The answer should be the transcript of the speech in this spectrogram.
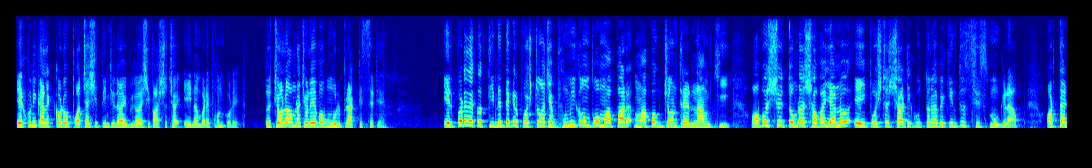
এখনই কালেক্ট করো, পঁচাশি তিনটি নয়, বিরাশি পাঁচশো ছয়, এই নাম্বারে ফোন করে। তো চলো আমরা চলে যাব মূল প্র্যাকটিস সেটে এরপরে দেখো তিনের দিকের প্রশ্ন আছে, ভূমিকম্প মাপার, মাপক যন্ত্রের নাম কি? অবশ্যই তোমরা সবাই জানো এই প্রশ্নের সঠিক উত্তর হবে কিন্তু সিসমোগ্রাফ। অর্থাৎ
